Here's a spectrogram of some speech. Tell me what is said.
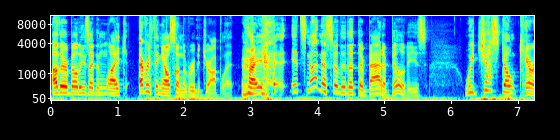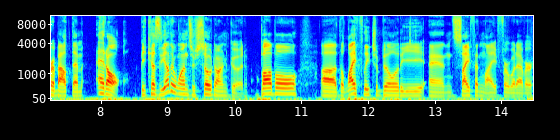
other abilities I didn't like. Everything else on the Ruby Droplet, right? it's not necessarily that they're bad abilities. We just don't care about them at all because the other ones are so darn good. Bubble, uh, the Life Leech ability, and Siphon Life or whatever.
